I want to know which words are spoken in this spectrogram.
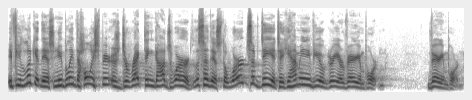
If you look at this and you believe the Holy Spirit is directing God's word, listen to this. The words of deity, how many of you agree, are very important? Very important.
